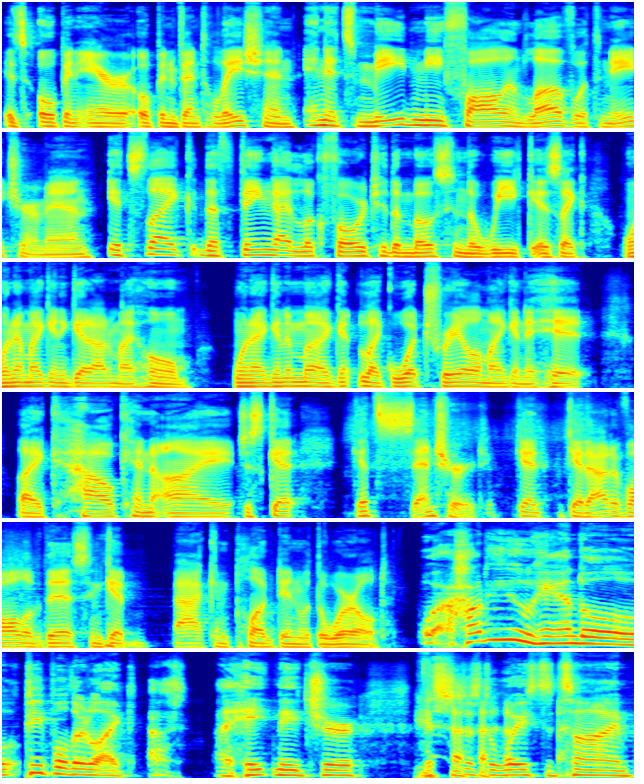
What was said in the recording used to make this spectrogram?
It's open air, open ventilation. And it's made me fall in love with nature, man. It's like the thing I look forward to the most in the week is like, when am I going to get out of my home? When I gonna like what trail am I gonna hit? Like how can I just get get centered, get get out of all of this and get back and plugged in with the world. Well, how do you handle people that are like, I hate nature. It's just a waste of time.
